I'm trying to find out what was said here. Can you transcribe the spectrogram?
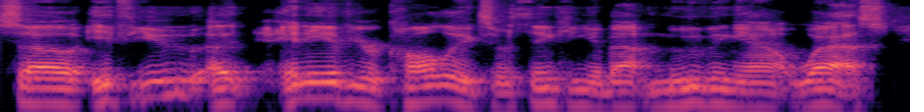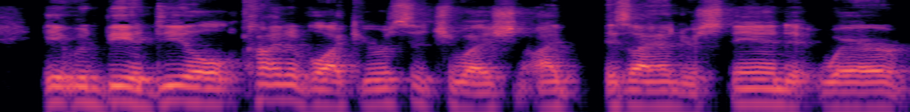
so if you uh, any of your colleagues are thinking about moving out west it would be a deal kind of like your situation i as i understand it where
